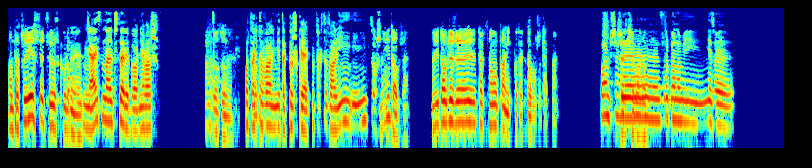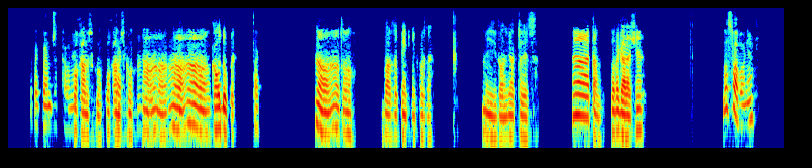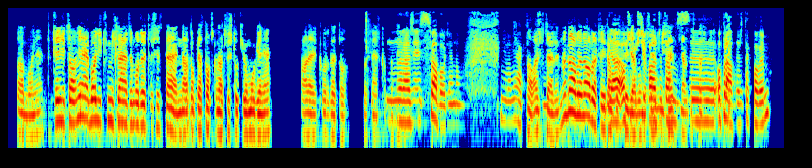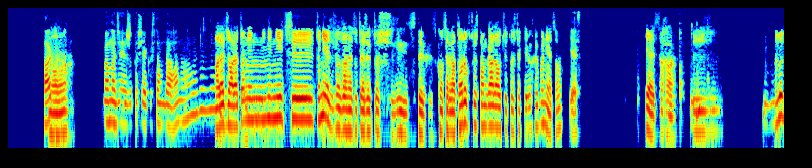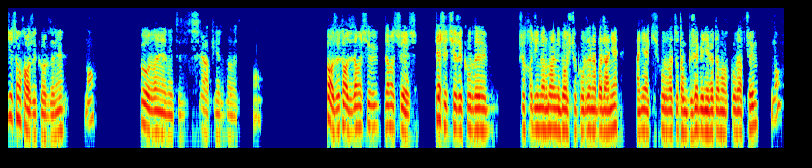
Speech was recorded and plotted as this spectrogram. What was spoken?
On pracuje jeszcze, czy już kurde nie? Ja jestem na L4, ponieważ Rozumiem. potraktowali mnie tak troszkę jak potraktowali i cóż, No no. i dobrze. No i dobrze, że tak samo pan ich potraktował, że tak powiem. powiem Tak szczerze, trzeba robić. zrobiono mi niezłe, że tak powiem brzydko, nie? Po chamsku, po chamsku. A, a, a, a, koło dupy. Tak. No, no to bardzo pięknie, kurde. Widzi pan, jak to jest. A tam, podegarać, nie? No słabo, nie? Słabo, nie? Czyli co, nie, bo lic- myślałem, że może coś jest ten, na tą piastowską na trzy sztuki umówię, nie? Ale kurde, to, to ciężko. No, na razie jest słabo, nie? No, nie mam jak. No, ale cztery. No dobra, dobra, czyli tam ja oczywiście walczę tam z, e, o prawdę, że tak powiem. Tak? No. Mam nadzieję, że to się jakoś tam da, no ale... no, Ale co, ale to nie, nie, nic, y, to nie jest związane tutaj, że ktoś z, z tych, z konserwatorów coś tam gadał, czy coś takiego? Chyba nie, co? Jest. Jest, aha. Czyli Mhm. no, ludzie są chorzy, kurde, nie? No. Kurwa, nie wiem, to jest, ja pierdolę. No. Chorzy, chorzy, zamiast się, zamiast, wiesz, cieszyć się, że kurde, przychodzi normalny gościu, kurde, na badanie, a nie jakiś, kurwa, co tam grzebie nie wiadomo, kurwa, w czym. No.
